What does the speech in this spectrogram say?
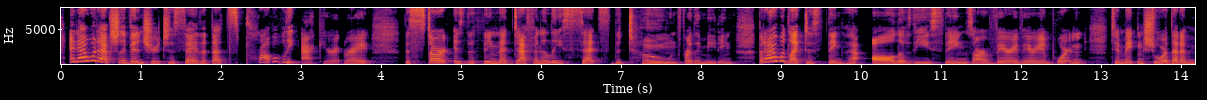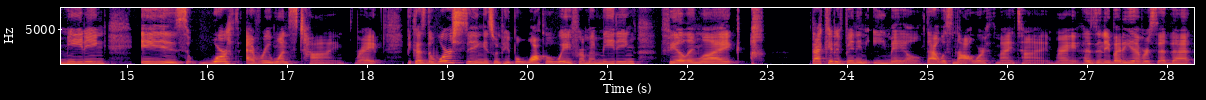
And I would actually venture to say that that's probably accurate, right? The start is the thing that definitely sets the tone for the meeting. But I would like to think that all of these things are very, very important to making sure that a meeting is worth everyone's time, right? Because the worst thing is when people walk away from a meeting feeling like that could have been an email. That was not worth my time, right? Has anybody ever said that?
